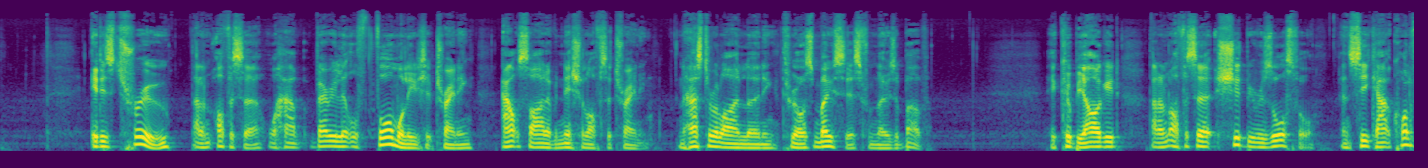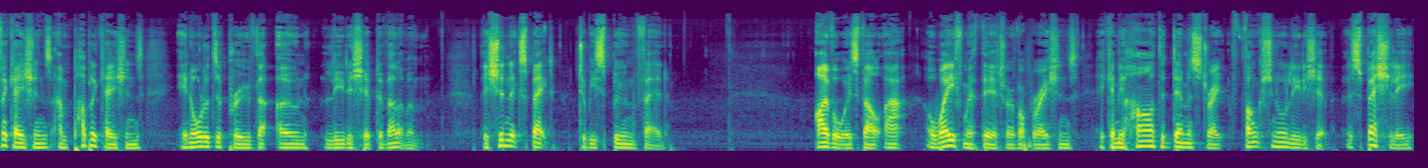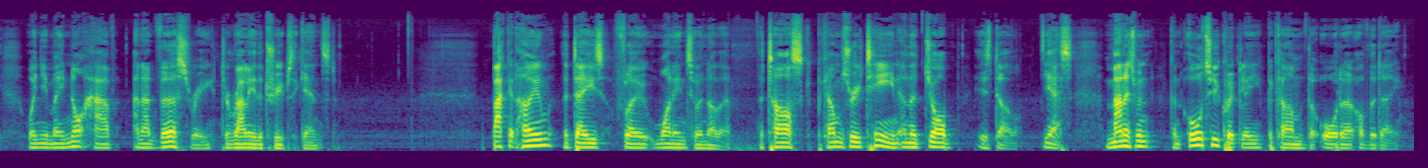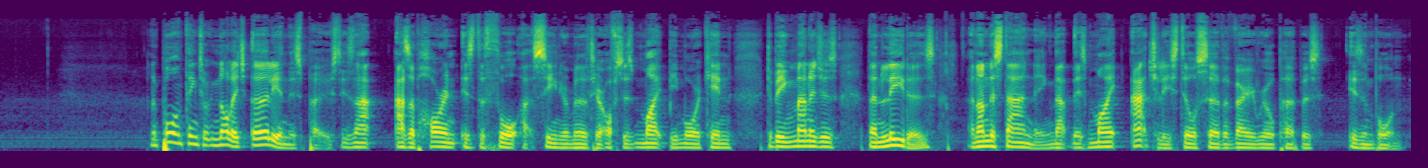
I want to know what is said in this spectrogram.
It is true that an officer will have very little formal leadership training outside of initial officer training and has to rely on learning through osmosis from those above. It could be argued that an officer should be resourceful and seek out qualifications and publications in order to prove their own leadership development. They shouldn't expect to be spoon fed. I've always felt that, away from a theatre of operations, it can be hard to demonstrate functional leadership, especially when you may not have an adversary to rally the troops against. Back at home, the days flow one into another. The task becomes routine and the job is dull. Yes, management can all too quickly become the order of the day. An important thing to acknowledge early in this post is that, as abhorrent is the thought that senior military officers might be more akin to being managers than leaders, an understanding that this might actually still serve a very real purpose is important.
